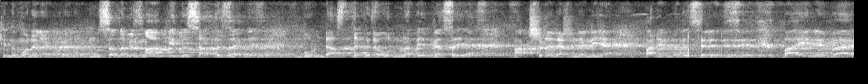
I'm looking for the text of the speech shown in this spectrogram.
কিন্তু মনে রাখবেন মুসা নবীর মা কিন্তু সাথে যায় নাই। বোন ডাস্তে করে অন্য দিয়ে বেসাইয়া বাক্সটা এমনি নিয়ে পানির মধ্যে ছেড়ে দিছে। বাইরে ভাই,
